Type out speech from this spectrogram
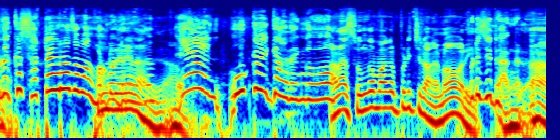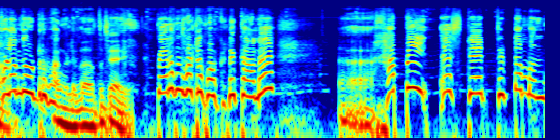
அதுக்கு சட்டவிரோதமா கொண்டு? ஆ. ஏன் ஊக்குவிக்காதீங்க? ஆனா சுங்கமாக பிடிச்சிருவாங்க நோவரி பிடிச்சிட்டாங்க. பிளந்து விட்டுருவாங்க. பெருந்தோட்ட மக்களுக்கான ஹாப்பி எஸ்டேட் திட்டம் வந்து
